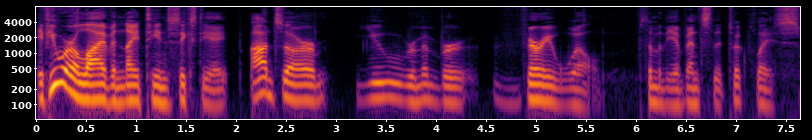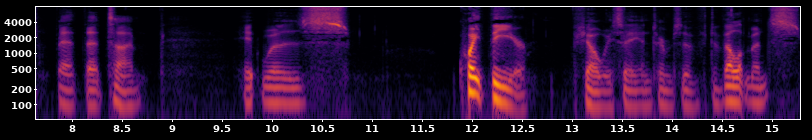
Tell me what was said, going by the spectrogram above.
If you were alive in 1968, odds are you remember very well some of the events that took place at that time. It was quite the year, shall we say, in terms of developments,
